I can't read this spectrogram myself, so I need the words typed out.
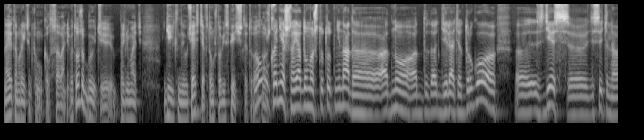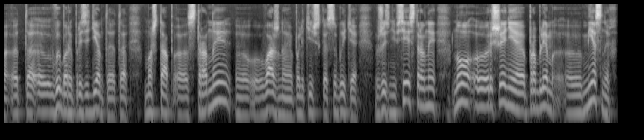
на этом рейтинговом голосовании, вы тоже будете принимать деятельное участие в том, что обеспечит эту ну, возможность? Ну, конечно, я думаю, что тут не надо одно отделять от другого. Э, здесь э, действительно это э, выборы президента, это масштаб страны, важное политическое событие в жизни всей страны, но решение проблем местных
